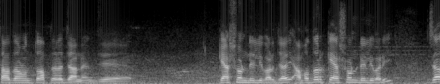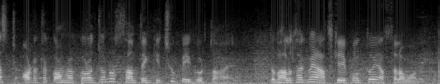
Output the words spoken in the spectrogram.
সাধারণত আপনারা জানেন যে ক্যাশ অন ডেলিভারি যায়। আমাদের ক্যাশ অন ডেলিভারি জাস্ট অর্ডারটা কনফার্ম করার জন্য সামথিং কিছু পে করতে হয়। তো ভালো থাকবেন, আজকে এই পর্যন্তই, আসসালামু আলাইকুম।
